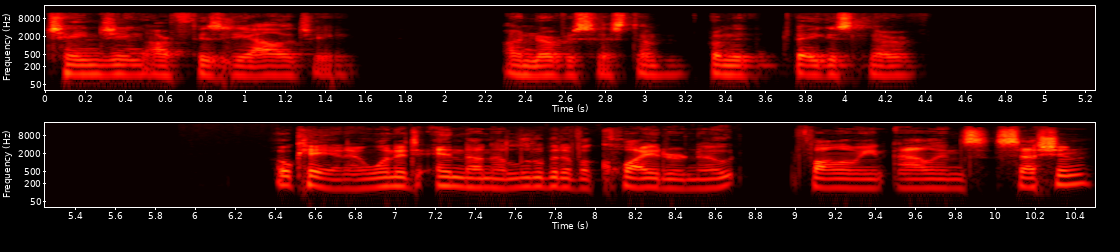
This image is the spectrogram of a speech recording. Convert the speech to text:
changing our physiology, our nervous system from the vagus nerve. Okay, and I wanted to end on a little bit of a quieter note following Alan's session.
